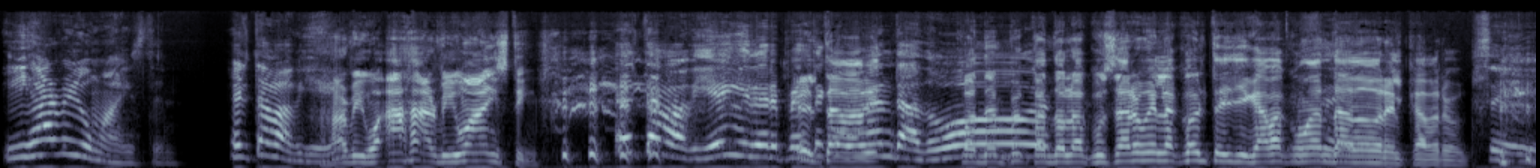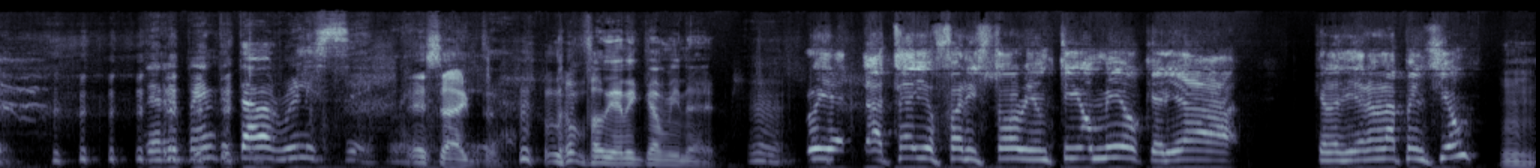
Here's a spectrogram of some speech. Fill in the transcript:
Y Harvey Weinstein. Él estaba bien. Harvey, ah, Harvey Weinstein. Él estaba bien y de repente con un bien. andador. Cuando, cuando lo acusaron en la corte llegaba con andador el cabrón. Sí. De repente estaba really sick. man. Exacto. No podía ni caminar. Luis, I tell you a funny story. Un tío mío quería que le dieran la pensión. Mm.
